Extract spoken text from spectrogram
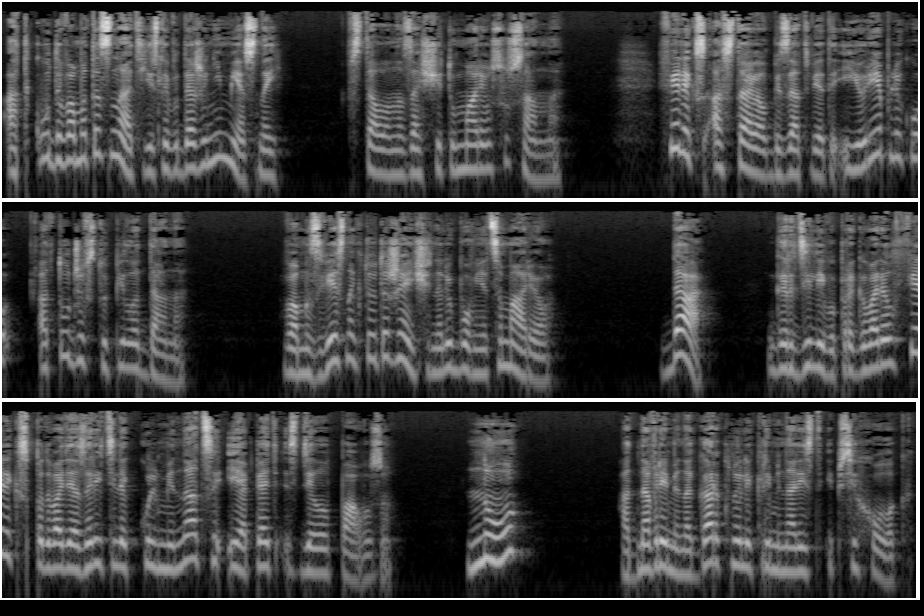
«Откуда вам это знать, если вы даже не местный?» Встала на защиту Марио Сусанна. Феликс оставил без ответа ее реплику, а тут же вступила Дана. «Вам известно, кто эта женщина, любовница Марио?» «Да», — горделиво проговорил Феликс, подводя зрителя к кульминации и опять сделал паузу. «Ну?» — одновременно гаркнули криминалист и психолог.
